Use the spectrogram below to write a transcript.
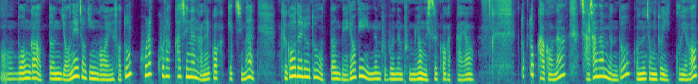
어, 무언가 어떤 연애적인 거에서도 호락호락하지는 않을 것 같겠지만 그거대로도 어떤 매력이 있는 부분은 분명 있을 것 같아요. 똑똑하거나 자상한 면도 어느 정도 있고요.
